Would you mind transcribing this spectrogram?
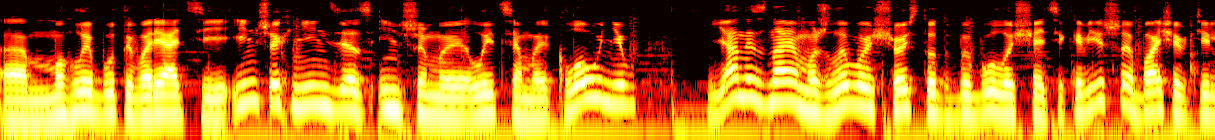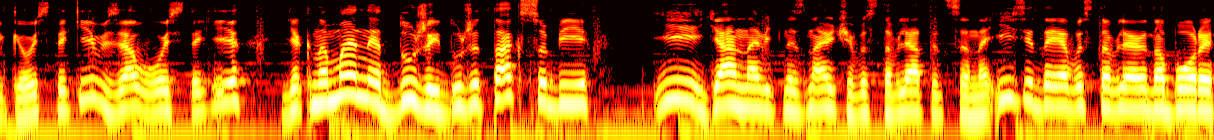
е, могли бути варіації інших ніндзя з іншими лицями клоунів. Я не знаю, можливо, щось тут би було ще цікавіше. Бачив тільки ось такі, взяв ось такі. Як на мене, дуже й дуже так собі. І я навіть не знаю, чи виставляти це на Ізі, де я виставляю набори,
